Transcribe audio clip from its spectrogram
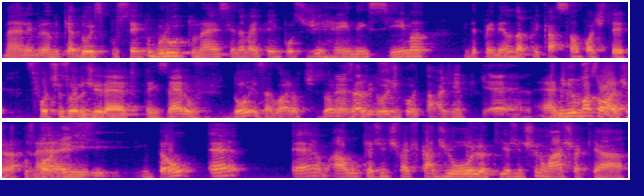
Né? Lembrando que é 2% bruto, né? Você ainda vai ter imposto de renda em cima, e dependendo da aplicação, pode ter. Se for tesouro direto, tem 0,2 agora o tesouro? É 0,2 de cortagem, é, é, é diminuiu bastante. Né? E, então, é, é algo que a gente vai ficar de olho aqui. A gente não acha que a,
